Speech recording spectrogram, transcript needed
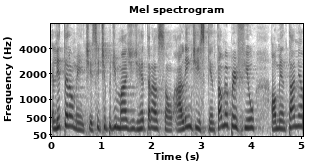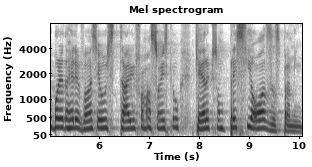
é, literalmente esse tipo de imagem de interação. Além de esquentar o meu perfil, aumentar a minha bolha da relevância, eu extraio informações que eu quero que são preciosas para mim,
